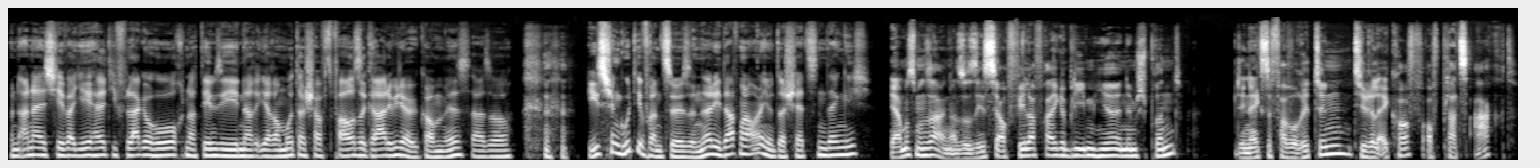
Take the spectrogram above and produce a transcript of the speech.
Und Anna Chevalier hält die Flagge hoch, nachdem sie nach ihrer Mutterschaftspause gerade wiedergekommen ist. Also die ist schon gut, die Französin, ne? Die darf man auch nicht unterschätzen, denke ich. Ja, muss man sagen. Also sie ist ja auch fehlerfrei geblieben hier in dem Sprint. Die nächste Favoritin, Tiril Eckhoff, auf Platz 8.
